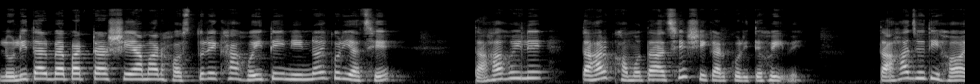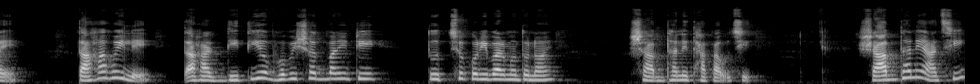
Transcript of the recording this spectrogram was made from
ললিতার ব্যাপারটা সে আমার হস্তরেখা হইতেই নির্ণয় করিয়াছে, তাহা হইলে তাহার ক্ষমতা আছে স্বীকার করিতে হইবে। তাহা যদি হয়, তাহা হইলে তাহার দ্বিতীয় ভবিষ্যৎবাণীটি তুচ্ছ করিবার মতো নয়। সাবধানে থাকা উচিত। সাবধানে আছি,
